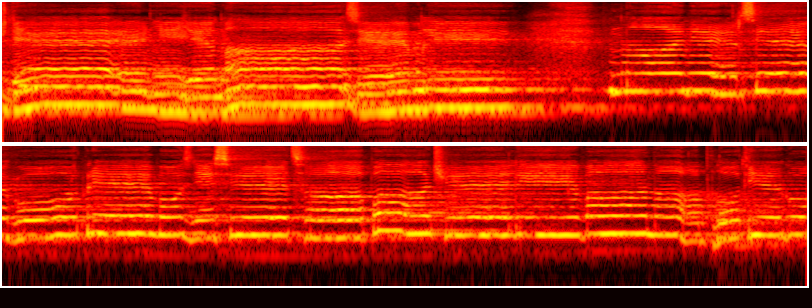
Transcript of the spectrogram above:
утверждение на земле, наверсе гор превознесется паче ливана плод его,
